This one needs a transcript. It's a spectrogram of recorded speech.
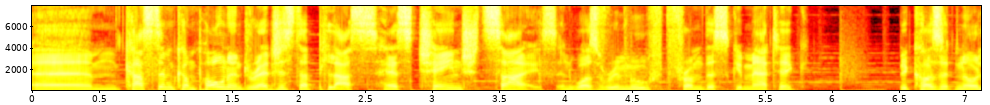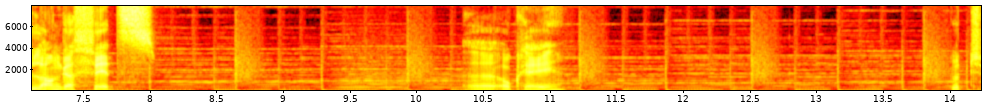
Um, custom component register plus has changed size and was removed from the schematic because it no longer fits. Uh, okay. Good.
